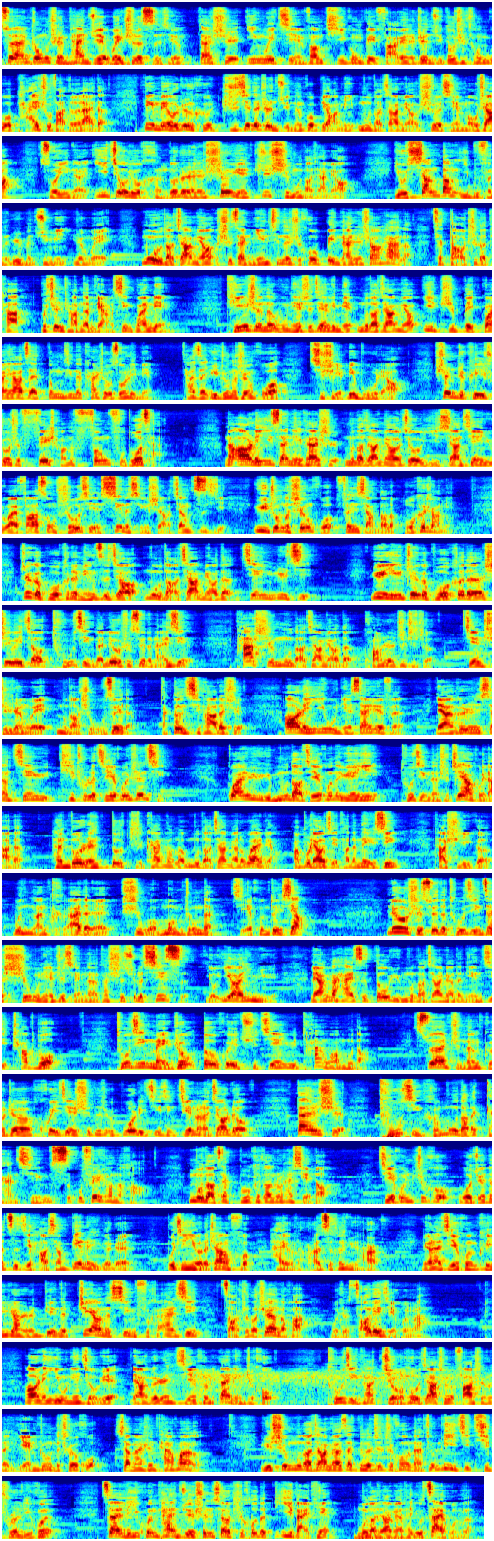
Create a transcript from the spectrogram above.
虽然终审判决维持了死刑，但是因为检方提供给法院的证据都是通过排除法得来的，并没有任何直接的证据能够表明木岛佳苗涉嫌谋杀，所以呢，依旧有很多的人声援支持木岛佳苗。有相当一部分的日本居民认为，木岛佳苗是在年轻的时候被男人伤害了，才导致了他不正常的两性观念。庭审的五年时间里面，木岛佳苗一直被关押在东京的看守所里面，他在狱中的生活其实也并不无聊。甚至可以说是非常的丰富多彩。那二零一三年开始，木岛佳苗就以向监狱外发送手写信的形式啊，将自己狱中的生活分享到了博客上面。这个博客的名字叫木岛佳苗的监狱日记。运营这个博客的是一位叫土井的六十岁的男性，他是木岛佳苗的狂热支持者，坚持认为木岛是无罪的。那更奇葩的是，二零一五年三月份，两个人向监狱提出了结婚申请。关于与木岛结婚的原因，图景呢是这样回答的：很多人都只看到了木岛佳苗的外表，而不了解他的内心。他是一个温暖可爱的人，是我梦中的结婚对象。六十岁的图景在十五年之前呢，他失去了妻子，有一儿一女，两个孩子都与木岛佳苗的年纪差不多。土井每周都会去监狱探望木岛，虽然只能隔着会见室的这个玻璃进行简短的交流，但是土井和木岛的感情似乎非常的好。木岛在博客当中还写道：“结婚之后，我觉得自己好像变了一个人，不仅有了丈夫，还有了儿子和女儿。原来结婚可以让人变得这样的幸福和安心。早知道这样的话，我就早点结婚了。”二零一五年九月，两个人结婚半年之后，土井他酒后驾车发生了严重的车祸，下半身瘫痪了。于是木岛佳苗在得知之后呢，就立即提出了离婚。在离婚判决生效之后的第一百天，木岛佳苗他又再婚了。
